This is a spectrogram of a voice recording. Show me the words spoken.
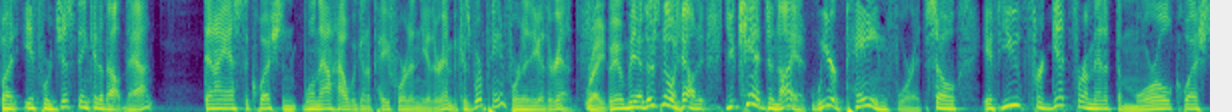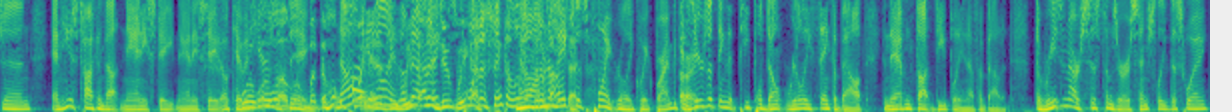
But if we're just thinking about that, then I ask the question, well, now how are we going to pay for it on the other end? Because we're paying for it on the other end. Right. I mean, there's no doubt. You can't deny it. We are paying for it. So if you forget for a minute the moral question, and he's talking about nanny state, nanny state. Okay, but Well, here's well, the thing. But the whole no, point no, is no, we let me gotta do- we point. gotta think a little no, bit I'm about make that. this point really quick, Brian, because right. here's the thing that people don't really think about, and they haven't thought deeply enough about it. The reason our systems are essentially this way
